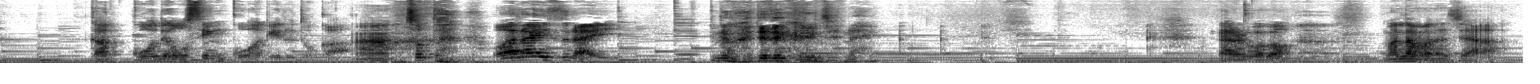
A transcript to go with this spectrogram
うん、学校でお線香あげるとかあちょっと笑いづらいのが出てくるんじゃない、なるほど。まだまだじゃあ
